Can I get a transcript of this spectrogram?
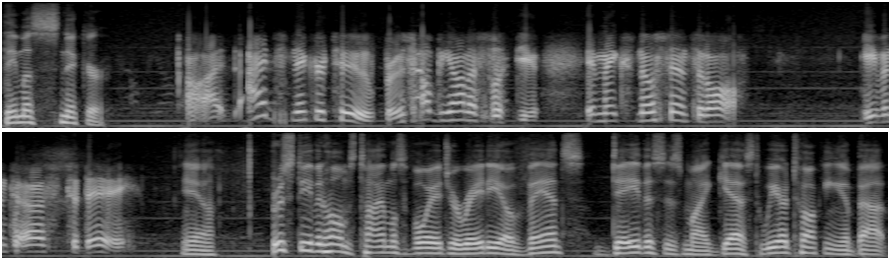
they must snicker. Oh, I I'd snicker too, Bruce. I'll be honest with you. It makes no sense at all, even to us today. Yeah. Bruce Stephen Holms, Timeless Voyager Radio. Vance Davis is my guest. We are talking about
